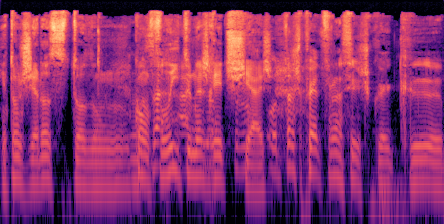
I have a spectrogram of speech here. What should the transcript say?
então gerou-se todo um conflito Há- há nas outro- redes sociais. Outro aspecto, Francisco, é que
